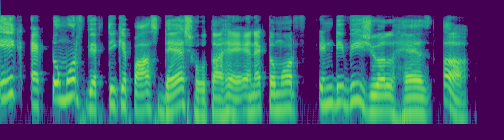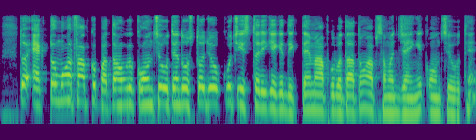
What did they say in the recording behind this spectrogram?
एक एक्टोमोर्फ व्यक्ति के पास डैश होता है. An ectomorph individual has a तो एक्टोमोर्फ आपको पता होगा कौन से होते हैं दोस्तों, जो कुछ इस तरीके के दिखते हैं, मैं आपको बताता हूँ, आप समझ जाएँगे कौन से होते हैं.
